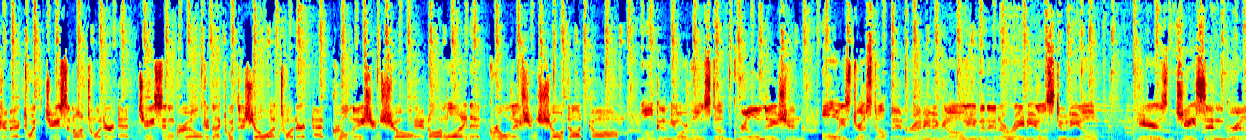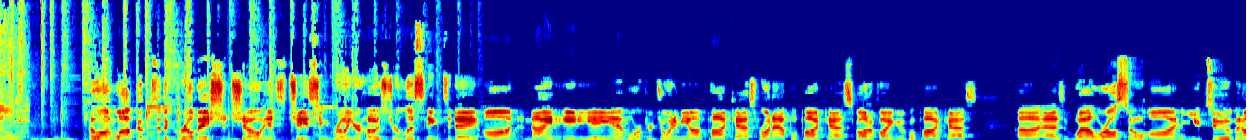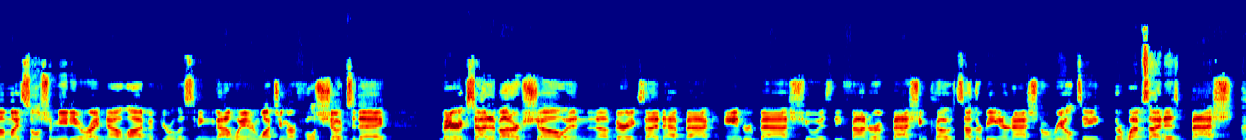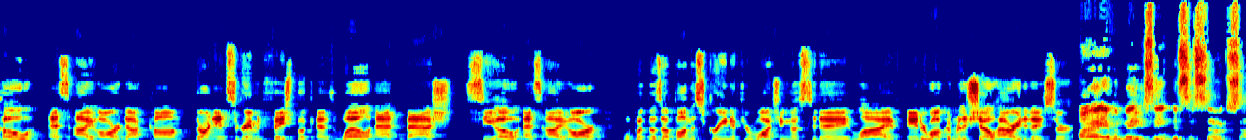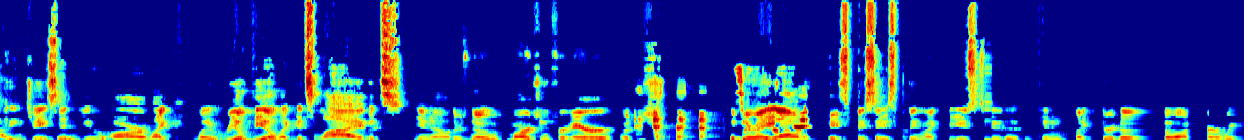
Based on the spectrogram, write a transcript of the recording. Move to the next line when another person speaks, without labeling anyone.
Connect with Jason on Twitter at Jason Grill. Connect with the show on Twitter at Grill Nation Show and online at grillnationshow.com.
Welcome your host of Grill Nation, always dressed up and ready to go even in a radio studio. Here's Jason Grill.
Hello and welcome to the Grill Nation Show. It's Jason Grill, your host. You're listening today on 980 AM, or if you're joining me on podcast, we're on Apple Podcasts, Spotify, Google Podcasts uh, as well. We're also on YouTube and on my social media right now, live if you're listening that way and watching our full show today. Very excited about our show and uh, very excited to have back Andrew Bash, who is the founder of Bash & Co. Sotheby International Realty. Their website is bashcosir.com. They're on Instagram and Facebook as well at Bash C-O-S-I-R. We'll put those up on the screen if you're watching us today live. Andrew, welcome to the show. How are you today, sir?
I am amazing. This is so exciting, Jason. You are like what a real deal. Like it's live. It's you know, there's no margin for error. is there a um, case they say something like we used to that can like sure it goes go on or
